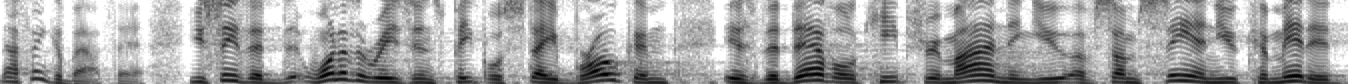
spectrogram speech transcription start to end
Now, think about that. You see, the, one of the reasons people stay broken is the devil keeps reminding you of some sin you committed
